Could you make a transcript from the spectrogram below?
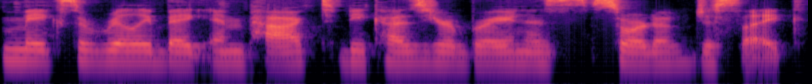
makes a really big impact because your brain is sort of just like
